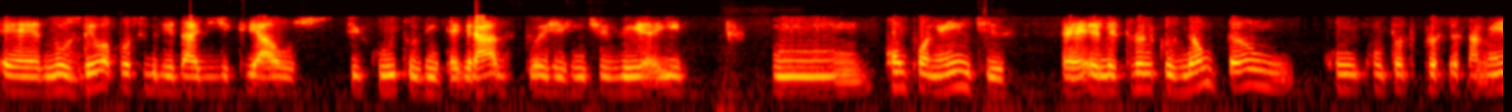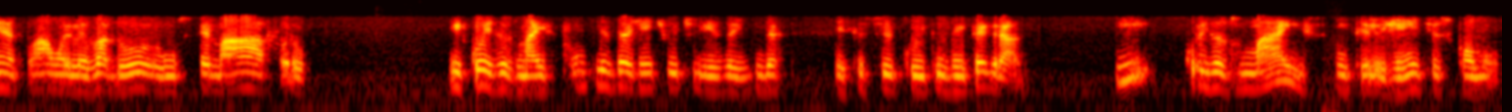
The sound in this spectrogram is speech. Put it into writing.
é, nos deu a possibilidade de criar os circuitos integrados, que hoje a gente vê aí em componentes é, eletrônicos não tão com, com tanto processamento, ah, um elevador, um semáforo e coisas mais simples, a gente utiliza ainda esses circuitos integrados. E coisas mais inteligentes como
